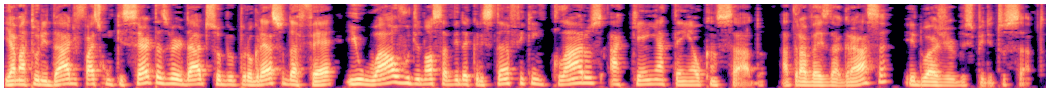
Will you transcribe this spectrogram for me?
E a maturidade faz com que certas verdades sobre o progresso da fé e o alvo de nossa vida cristã fiquem claros a quem a tem alcançado através da graça e do agir do Espírito Santo.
